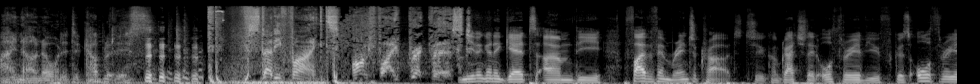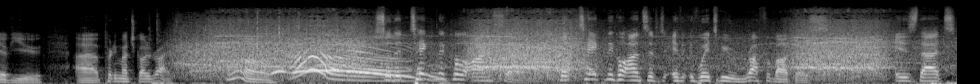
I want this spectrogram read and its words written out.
I now know what a decuplet is. Study finds on Five Breakfast. I'm even going to get um, the 5FM Renter crowd to congratulate all three of you because all three of you uh, pretty much got it right. So the technical answer, the technical answer, if, if we're to be rough about this, is that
